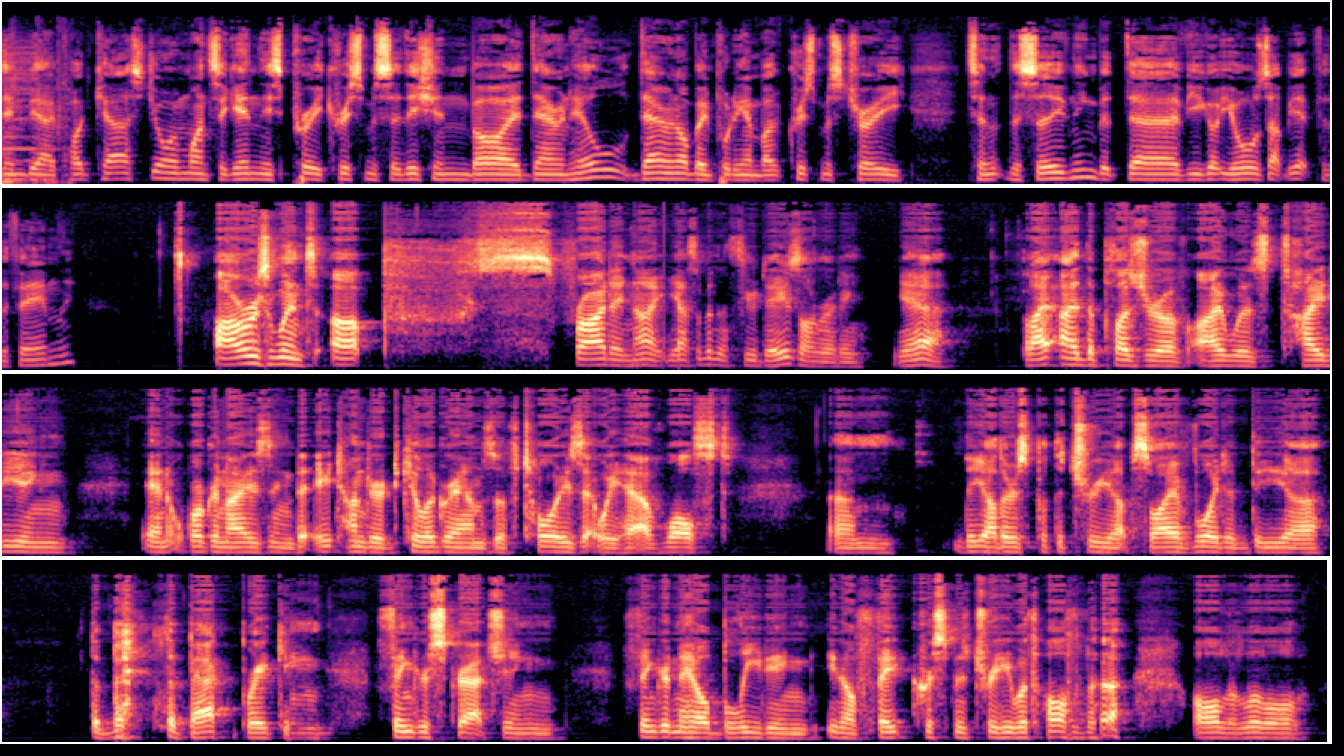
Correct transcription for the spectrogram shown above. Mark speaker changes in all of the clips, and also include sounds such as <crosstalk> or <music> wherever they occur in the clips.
Speaker 1: NBA podcast. Joined once again this pre-Christmas edition by Darren Hill. Darren, I've been putting up a Christmas tree this evening, but uh, have you got yours up yet for the family?
Speaker 2: Ours went up Friday night. Yes, it's been a few days already. Yeah, but I, I had the pleasure of I was tidying and organizing the 800 kilograms of toys that we have, whilst um, the others put the tree up. So I avoided the uh, the <laughs> the back breaking, finger scratching, fingernail bleeding, you know, fake Christmas tree with all the all the little,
